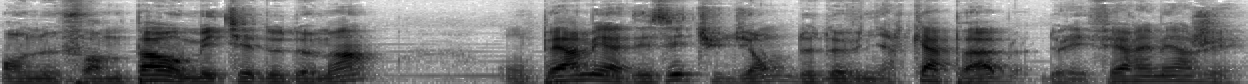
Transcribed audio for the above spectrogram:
On ne forme pas au métier de demain, on permet à des étudiants de devenir capables de les faire émerger.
